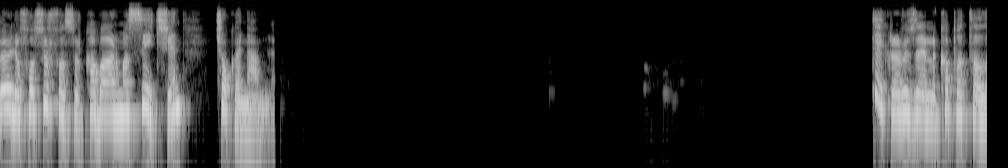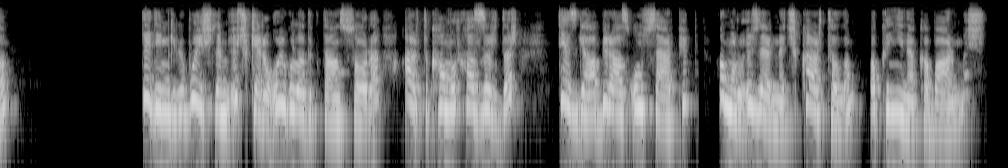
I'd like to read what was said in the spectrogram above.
böyle fosur fosur kabarması için çok önemli. Tekrar üzerini kapatalım. Dediğim gibi bu işlemi 3 kere uyguladıktan sonra artık hamur hazırdır. Tezgaha biraz un serpip hamuru üzerine çıkartalım. Bakın yine kabarmış.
